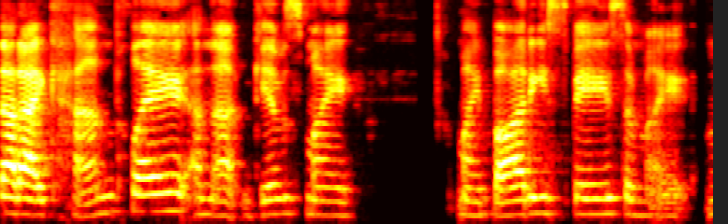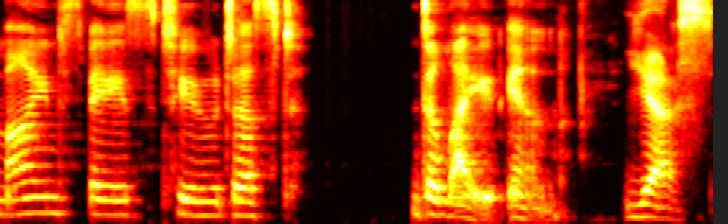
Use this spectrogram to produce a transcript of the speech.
that i can play and that gives my my body space and my mind space to just delight in yes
